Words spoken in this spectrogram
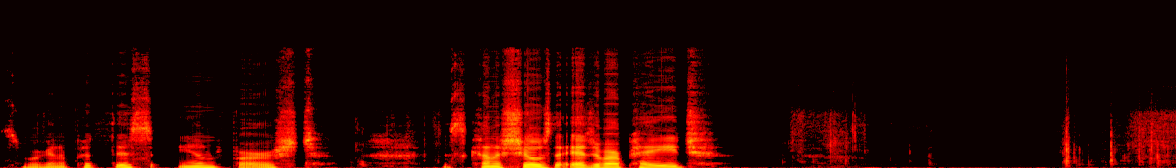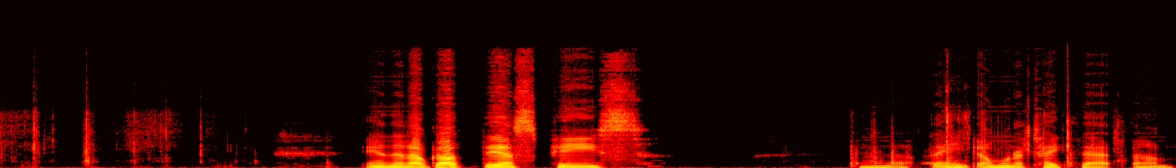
So we're going to put this in first. This kind of shows the edge of our page. And then I've got this piece. And I think I want to take that, um,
